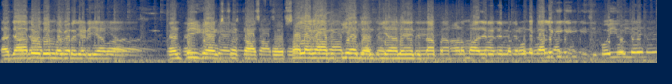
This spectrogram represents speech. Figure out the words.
ਤਾਂ ਜਾਂ ਤੇ ਉਹਦੇ ਮਗਰ ਜਿਹੜੀਆਂ ਵਾ ਐਂਟੀ ਗੈਂਗਸਟਰ ਟਾਸਕ ਫੋਰਸਾਂ ਲਗਾ ਦਿੱਤੀਆਂ ਜਾਂਦੀਆਂ ਨੇ, ਜਿੱਦਾਂ ਪਠਾਨ ਮਾਜਰੇ ਦੇ ਮਗਰ ਉਹਨੇ ਗੱਲ ਕੀ ਕੀਤੀ ਸੀ? ਕੋਈ ਉਹਨੇ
